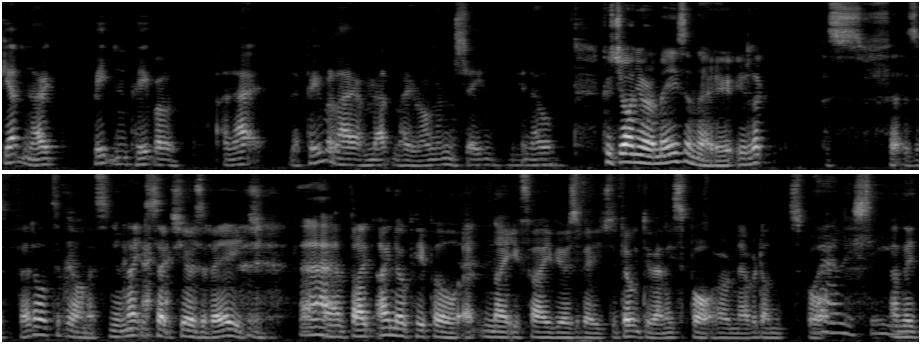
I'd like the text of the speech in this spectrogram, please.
Getting out, meeting people, and I the people I have met my running scene. You know, mm. because John, you're amazing there. You, you look as fit as a fiddle, to be honest. And you're 96 years of age. uh, Um, but I, I know people at 95 years of age that don't do any sport or have never done sport. well, you see, and they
